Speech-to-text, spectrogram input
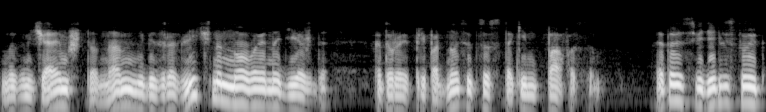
мы замечаем, что нам не безразлична новая надежда, которая преподносится с таким пафосом. Это свидетельствует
